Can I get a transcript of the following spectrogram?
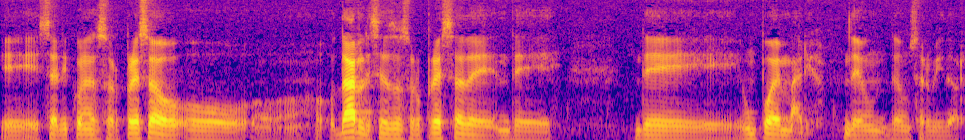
eh, salir con esa sorpresa o, o, darles esa sorpresa de, de, de un poemario de un, de un servidor.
